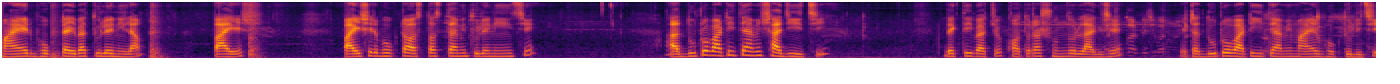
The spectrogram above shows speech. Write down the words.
মায়ের ভোগটা এবার তুলে নিলাম। পায়েস। পায়েসের ভোগটা আস্তে আস্তে আমি তুলে নিয়েছি। আর দুটো বাটিতে আমি সাজিয়েছি। দেখতেই পাচ্ছ কতটা সুন্দর লাগছে। এটা দুটো বাটিতে আমি মায়ের ভোগ তুলেছি।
